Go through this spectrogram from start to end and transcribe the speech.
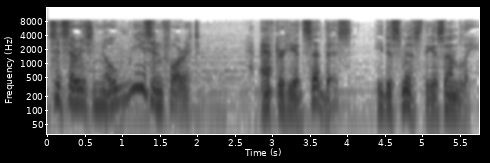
since there is no reason for it. After he had said this, he dismissed the assembly.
